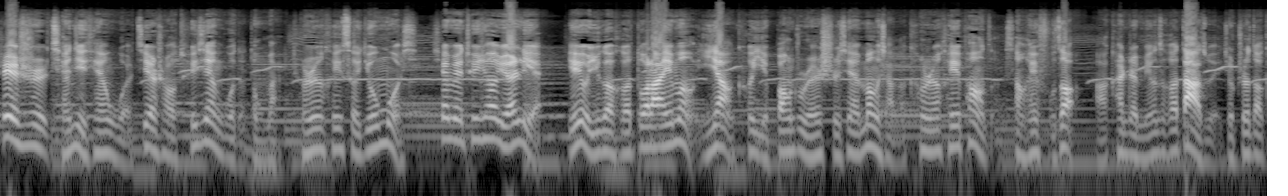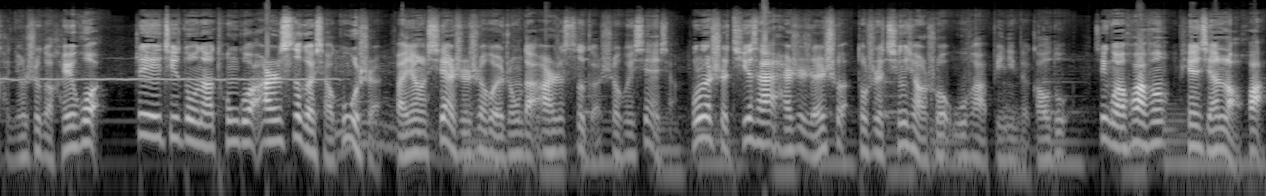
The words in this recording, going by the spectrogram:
这是前几天我介绍推荐过的动漫，成人黑色幽默系。笑面推销员里也有一个和哆啦 A 梦一样可以帮助人实现梦想的坑人黑胖子丧黑浮躁啊，看这名字和大嘴就知道肯定是个黑货。这一季度呢，通过二十四个小故事，反映现实社会中的二十四个社会现象，无论是题材还是人设，都是轻小说无法比拟的高度。尽管画风偏显老化，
